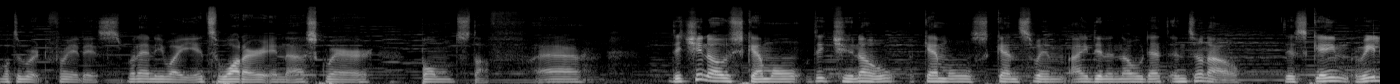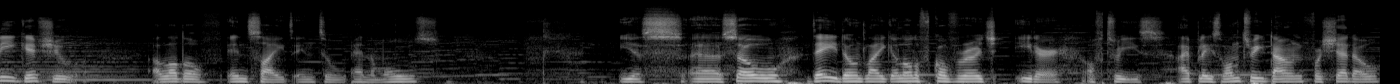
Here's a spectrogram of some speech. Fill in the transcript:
what the word for it is. But anyway, it's water in a square pond stuff. Uh, did you know camel? Did you know camels can swim? I didn't know that until now. This game really gives you a lot of insight into animals. Yes, uh, so they don't like a lot of coverage either of trees. I placed one tree down for shadow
